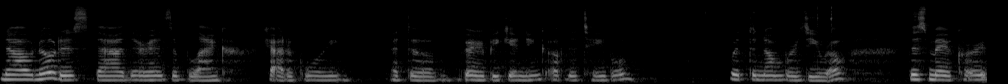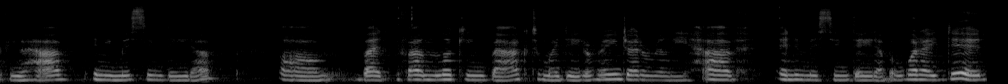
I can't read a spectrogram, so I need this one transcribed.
Now notice that there is a blank category at the very beginning of the table with the number 0 this may occur if you have any missing data. Um, but if I'm looking back to my data range, I don't really have any missing data. But what I did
